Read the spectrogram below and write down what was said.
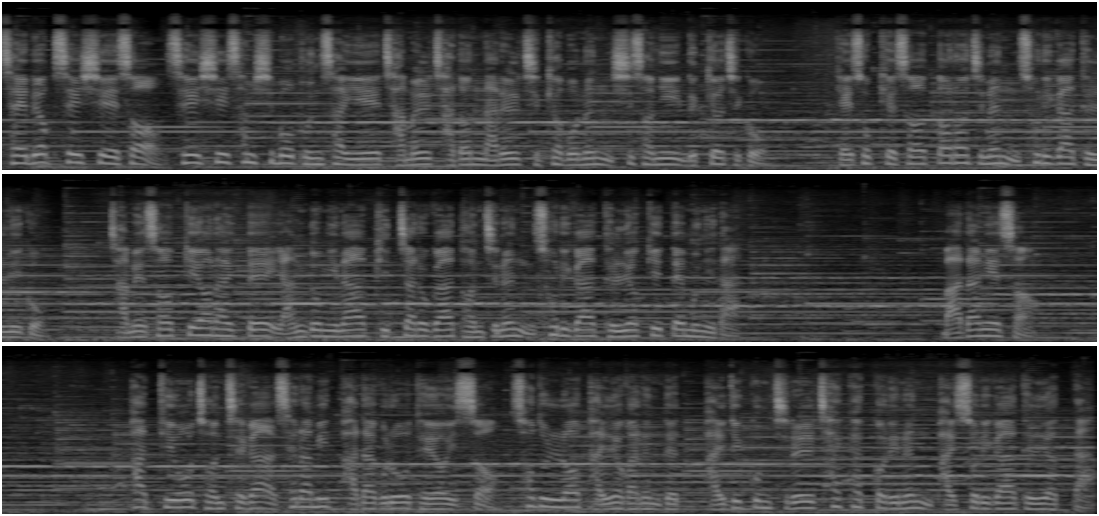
새벽 3시에서 3시 35분 사이에 잠을 자던 나를 지켜보는 시선이 느껴지고 계속해서 떨어지는 소리가 들리고 잠에서 깨어날 때 양동이나 빗자루가 던지는 소리가 들렸기 때문이다. 마당에서 파티오 전체가 세라믹 바닥으로 되어 있어 서둘러 달려가는 듯 발뒤꿈치를 찰칵거리는 발소리가 들렸다.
